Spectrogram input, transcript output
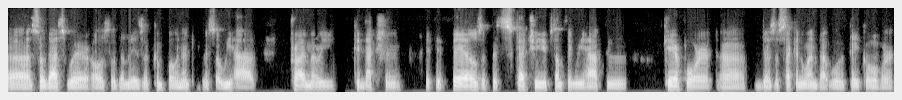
Uh, so that's where also the laser component. So we have primary connection. If it fails, if it's sketchy, if something we have to care for it. Uh, there's a second one that will take over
